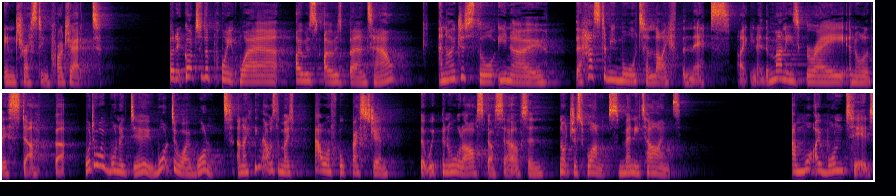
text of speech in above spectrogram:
interesting project. But it got to the point where I was I was burnt out. And I just thought, you know, there has to be more to life than this. Like, you know, the money's great and all of this stuff, but what do I want to do? What do I want? And I think that was the most powerful question that we can all ask ourselves, and not just once, many times. And what I wanted,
